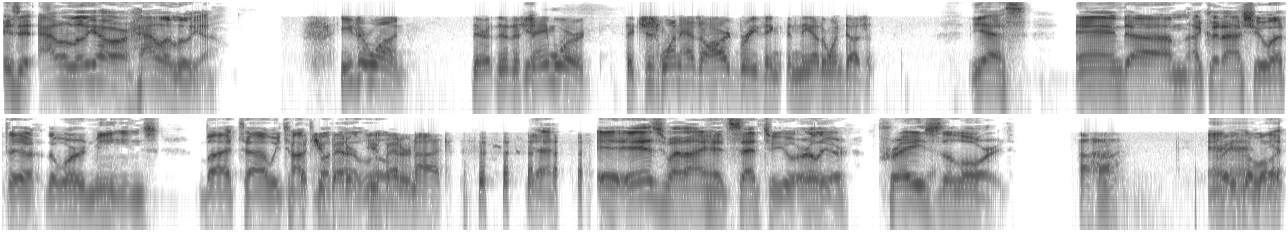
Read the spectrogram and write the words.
is it? Alleluia or Hallelujah? Either one, they're they're the Yeah. same word. They just one has a hard breathing and the other one doesn't. Yes. And um, I could ask you what the, the word means, but uh, we talked But you about better that a little. you better not. yeah, it is what I had said to you earlier. Praise the Lord. Uh huh. Praise the Lord.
